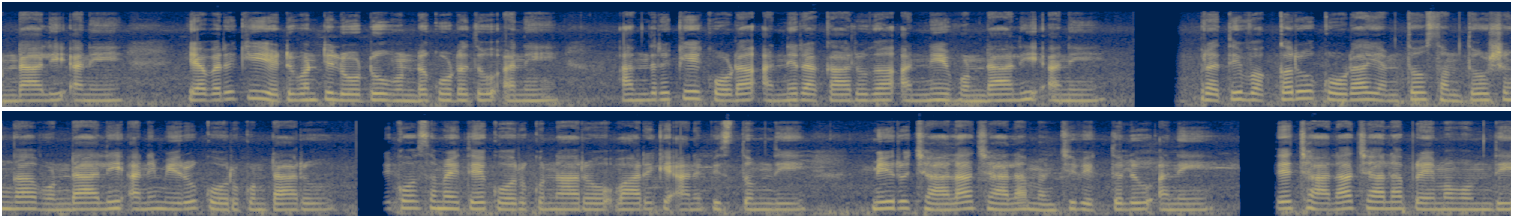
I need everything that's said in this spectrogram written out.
ఉండాలి అని ఎవరికి ఎటువంటి లోటు ఉండకూడదు అని అందరికీ కూడా అన్ని రకాలుగా అన్నీ ఉండాలి అని ప్రతి ఒక్కరూ కూడా ఎంతో సంతోషంగా ఉండాలి అని మీరు కోరుకుంటారు. కోసమైతే కోరుకున్నారో వారికి అనిపిస్తుంది. మీరు చాలా చాలా మంచి వ్యక్తులు అని. అయితే చాలా చాలా ప్రేమ ఉంది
